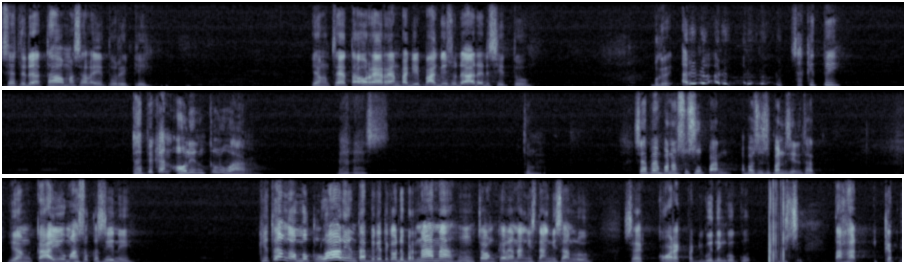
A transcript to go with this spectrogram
Saya tidak tahu masalah itu Ricky. Yang saya tahu Reren pagi-pagi sudah ada di situ. Begeri, aduh, aduh, aduh, aduh, aduh, sakit pi. Tapi kan Olin keluar, beres. Tuh. Siapa yang pernah susupan? Apa susupan di sini saat? Yang kayu masuk ke sini. Kita nggak mau keluarin, tapi ketika udah bernanah, hmm, congkelnya nangis-nangisan loh. Saya korek pakai gunting kuku, tahan, ikat,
